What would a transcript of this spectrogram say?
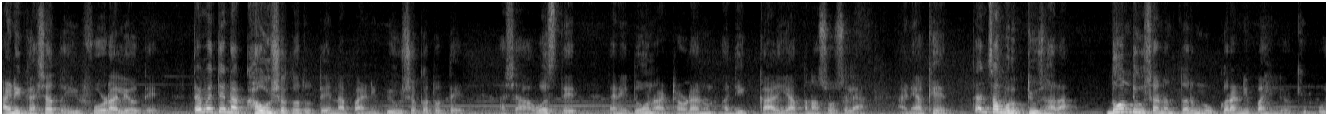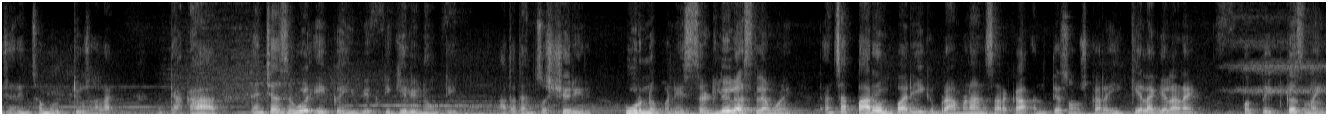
आणि घशातही फोड आले होते. त्यामुळे ते ना खाऊ शकत होते ना पाणी पिऊ शकत होते. अशा अवस्थेत त्यांनी दोन आठवड्यांहून अधिक काळ यातना सोसल्या आणि अखेर त्यांचा मृत्यू झाला. दोन दिवसानंतर नोकरांनी पाहिलं की पुजारींचा मृत्यू झाला पण त्या काळात त्यांच्याजवळ एकही व्यक्ती गेली नव्हती. आता त्यांचं शरीर पूर्णपणे सडलेलं असल्यामुळे त्यांचा पारंपरिक ब्राह्मणांसारखा अंत्यसंस्कारही केला गेला नाही. फक्त इतकंच नाही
